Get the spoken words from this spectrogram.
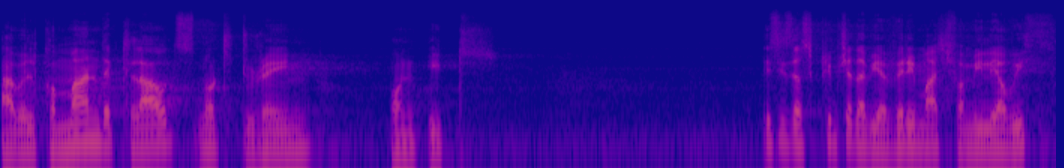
I will command the clouds not to rain on it. This is a scripture that we are very much familiar with.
